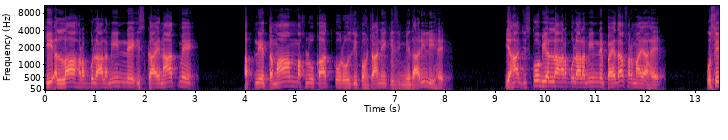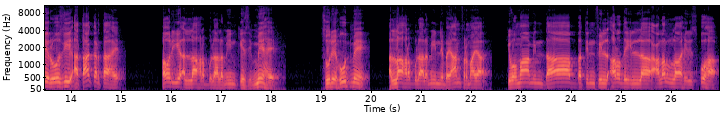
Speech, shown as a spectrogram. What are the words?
کہ اللہ رب العالمین نے اس کائنات میں اپنے تمام مخلوقات کو روزی پہنچانے کی ذمہ داری لی ہے۔ یہاں جس کو بھی اللہ رب العالمین نے پیدا فرمایا ہے، اسے روزی عطا کرتا ہے اور یہ اللہ رب العالمین کے ذمے ہے۔ سورہ ہود میں اللہ رب العالمین نے بیان فرمایا کہ وما من دابت فی الارض الا علی اللہ رزقها۔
